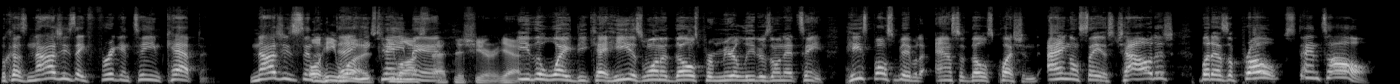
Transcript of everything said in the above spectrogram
because Najee's a friggin' team captain. Najee's in well, he was. he came he lost in. That this year, yeah. Either way, DK, he is one of those premier leaders on that team. He's supposed to be able to answer those questions. I ain't gonna say it's childish, but as a pro, stand tall.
